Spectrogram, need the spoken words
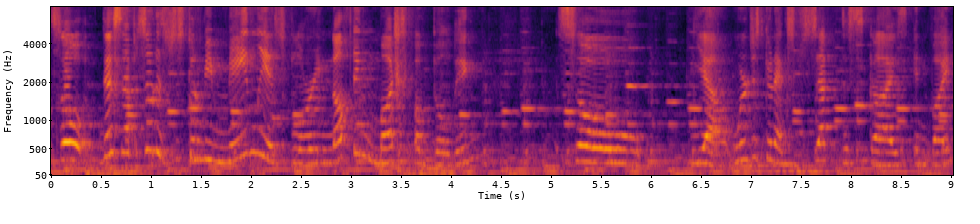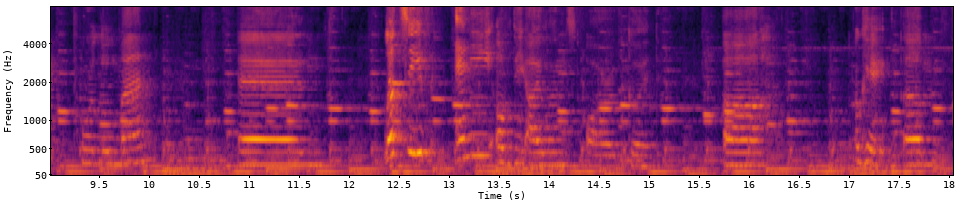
So, this episode is just gonna be mainly exploring, nothing much of building. So, yeah, we're just gonna accept this guy's invite, poor little man. And let's see if any of the islands are good. Uh, okay, um,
